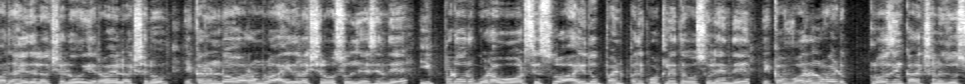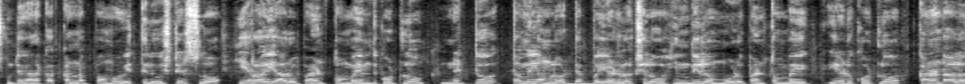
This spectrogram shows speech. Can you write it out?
పదహైదు లక్షలు ఇరవై లక్షలు ఇక రెండో వారంలో ఐదు లక్షలు వసూలు చేసింది. ఇప్పటి వరకు కూడా ఓవర్సీస్లో ఐదు పాయింట్ పది కోట్లు అయితే వసూలైంది. ఇక వరల్డ్ వైడ్ క్లోజింగ్ కలెక్షన్ చూసుకుంటే కనుక కన్నప్ప మూవీ తెలుగు స్టేట్స్లో ఇరవై ఆరు పాయింట్ తొంభై ఎనిమిది కోట్లు నెట్ తమిళంలో డెబ్బై ఏడు లక్షలు హిందీలో మూడు పాయింట్ తొంభై ఏడు కోట్లు కన్నడలో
